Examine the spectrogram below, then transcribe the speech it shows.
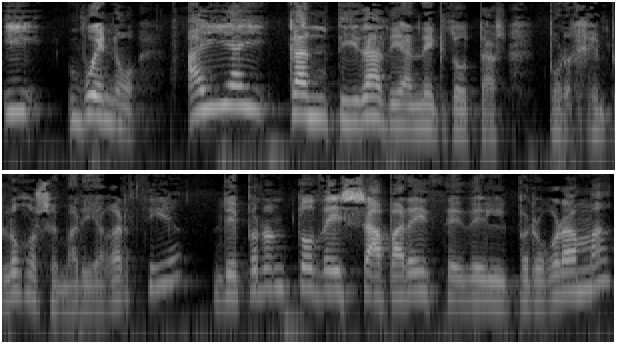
Y bueno, ahí hay cantidad de anécdotas. Por ejemplo, José María García de pronto desaparece del programa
